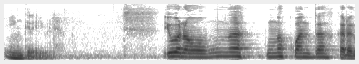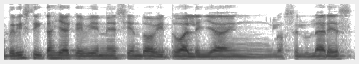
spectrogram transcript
increíble. Y bueno, unas, unas cuantas características ya que viene siendo habituales ya en los celulares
